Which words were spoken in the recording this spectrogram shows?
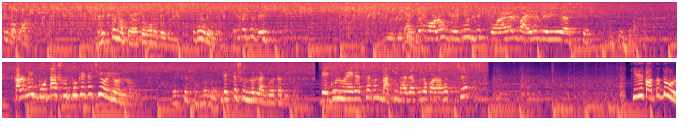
কি বাবা? ধরছে না তো এত বড় বেগুন? কোথায় দেবো এত বড় বেগুন যে কড়াইয়ের বাইরে বেরিয়ে যাচ্ছে। কারণ এই বোটা শুদ্ধ কেটেছি ওই জন্য। দেখতে সুন্দর দেখতে সুন্দর লাগবে ওটা দিকে বেগুন হয়ে গেছে এখন বাকি ভাজাগুলো করা হচ্ছে। কিরে কত দূর?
